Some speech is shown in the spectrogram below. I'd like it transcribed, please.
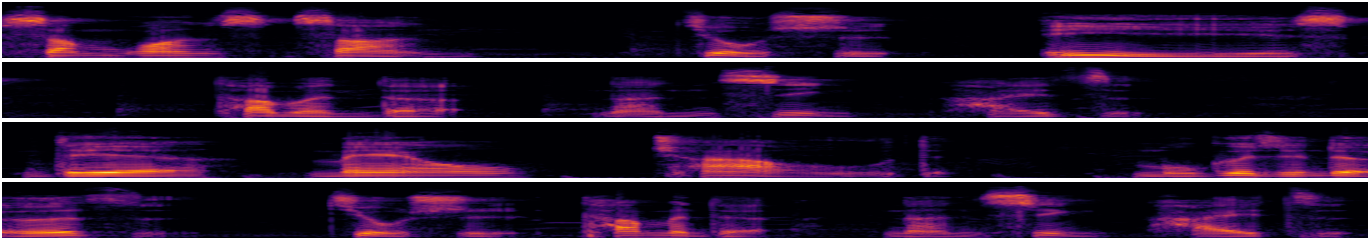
Someone's son，就是 is 他们的男性孩子，their male child。某个人的儿子就是他们的男性孩子。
